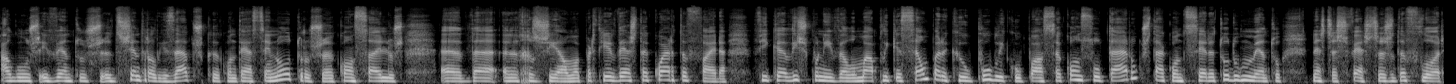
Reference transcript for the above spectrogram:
alguns eventos descentralizados que acontecem noutros eh, conselhos eh, da região. A partir desta quarta-feira fica disponível uma aplicação para que o público possa consultar o que está a acontecer a todo momento nestas festas da flor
